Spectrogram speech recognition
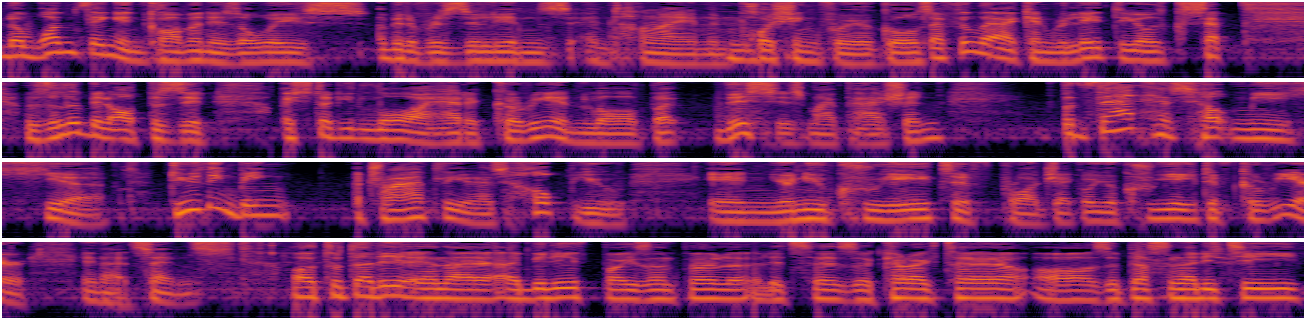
the one thing in common is always a bit of resilience and time and pushing for your goals. I feel that I can relate to you, except it was a little bit opposite. I studied law, I had a career in law, but this is my passion. But that has helped me here. Do you think being a triathlete has helped you in your new creative project or your creative career in that sense? Oh, totally. And I, I believe, for example, let's say the character or the personality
